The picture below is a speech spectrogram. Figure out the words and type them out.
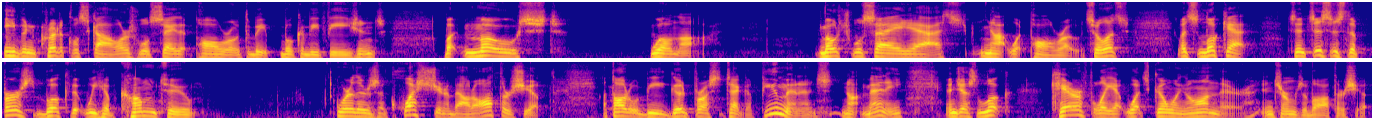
even critical scholars, will say that Paul wrote the book of Ephesians, but most will not. Most will say, yeah, it's not what Paul wrote. So let's, let's look at, since this is the first book that we have come to where there's a question about authorship, I thought it would be good for us to take a few minutes, not many, and just look carefully at what's going on there in terms of authorship.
